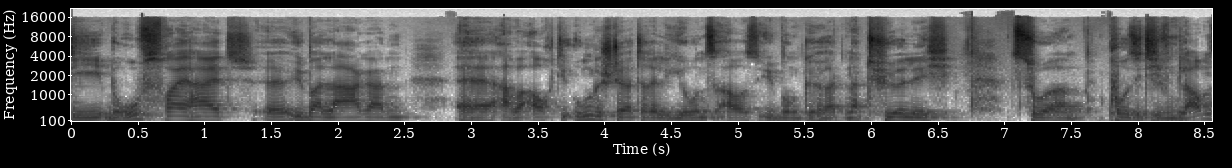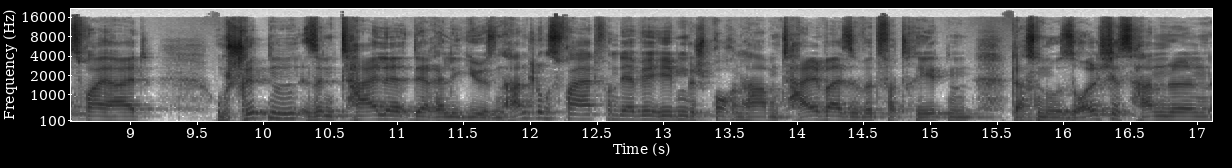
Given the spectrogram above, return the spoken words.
die Berufsfreiheit äh, überlagern, äh, aber auch die ungestörte Religionsausübung gehört natürlich zur positiven Glaubensfreiheit. Umstritten sind Teile der religiösen Handlungsfreiheit, von der wir eben gesprochen haben. Teilweise wird vertreten, dass nur solches Handeln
